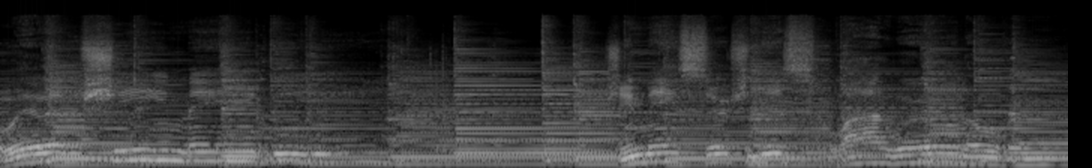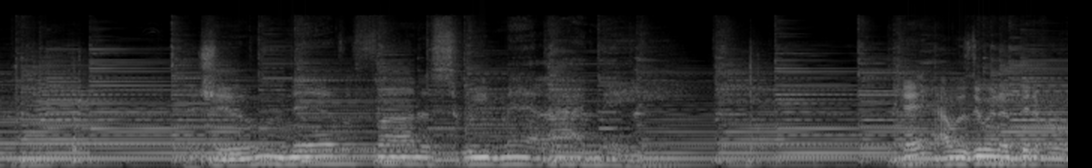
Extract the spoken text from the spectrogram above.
wherever she may be. She may search this wide world over, but she'll never find a sweet man like me. Okay, I was doing a bit of a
